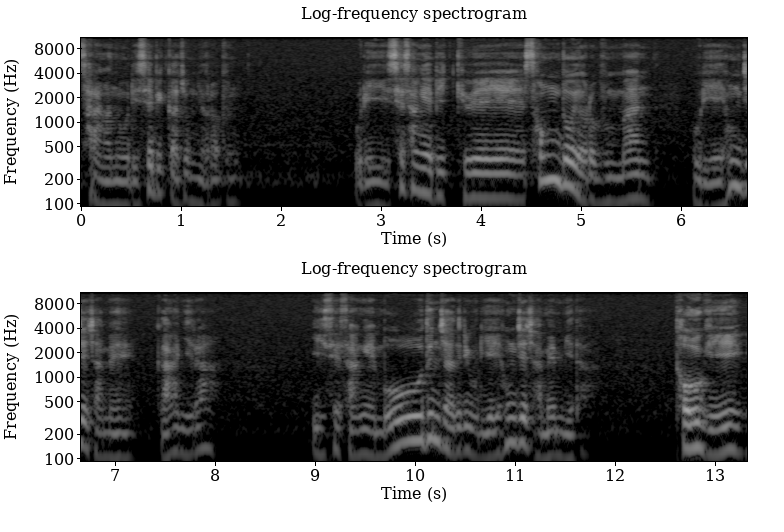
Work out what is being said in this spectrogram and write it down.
사랑하는 우리 세빛 가족 여러분, 우리 세상의 빛 교회의 성도 여러분만 우리의 형제 자매가 아니라 이 세상의 모든 자들이 우리의 형제 자매입니다. 더욱이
